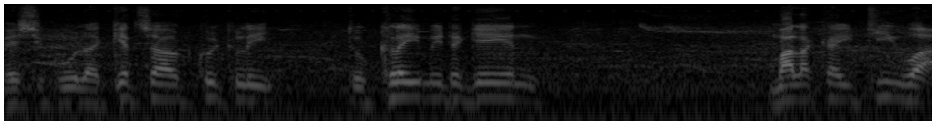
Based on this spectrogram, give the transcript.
Vesikula gets out quickly to claim it again. Malakai Tiwa.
